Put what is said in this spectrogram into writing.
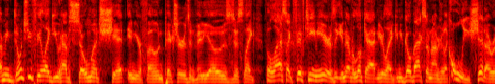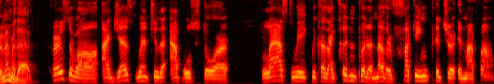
I mean, don't you feel like you have so much shit in your phone, pictures and videos, just like for the last like 15 years that you never look at, and you're like, and you go back sometimes, you're like, holy shit, I remember that. First of all, I just went to the Apple store last week because I couldn't put another fucking picture in my phone.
